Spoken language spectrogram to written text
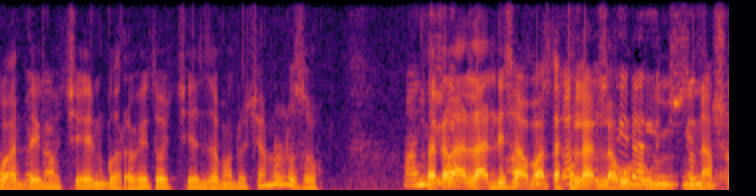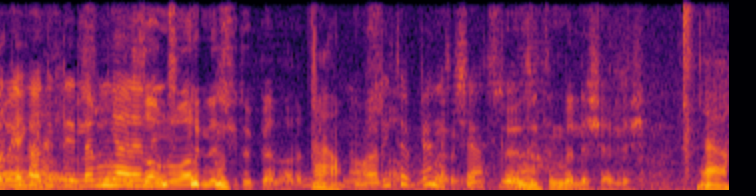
ጓደኞቼን፣ ጎረቤቶቼን፣ ዘመዶቼን ሁሉ ሰው አንቺ ጠቅላላ አዲስ አበባ ጠቅላላ ሁሉም ይናፍቀኛል። ነዋሪነትሽ ኢትዮጵያ ነው አይደል? አዎ ነዋሪ ኢትዮጵያ ነች። ያ፣ ስለዚህ ትመለሻለሽ። አዎ።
